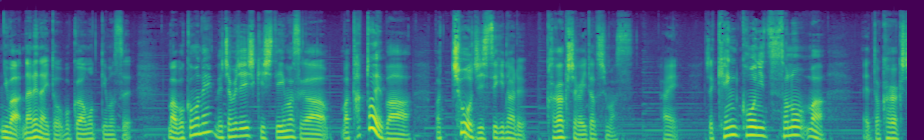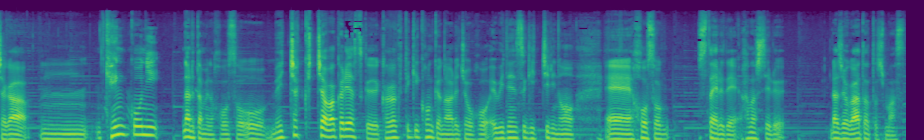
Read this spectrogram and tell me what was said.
にはなれないと僕は思っています。まあ僕もねめちゃめちゃ意識していますが、まあ、例えば、まあ、超実績のある科学者がいたとします。はい。じゃ健康にそのまあえっと科学者がうん健康になるための放送をめちゃくちゃ分かりやすく科学的根拠のある情報エビデンスぎっちりの、えー放送スタイルで話してるラジオがあったとします。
